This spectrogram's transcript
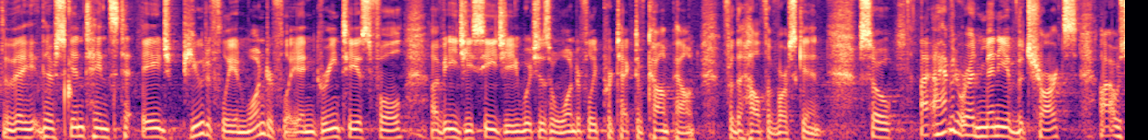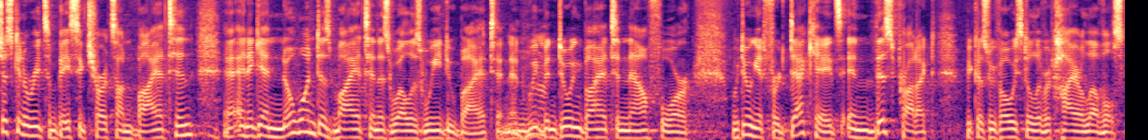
they, their skin tends to age beautifully and wonderfully, and green tea is full of EGCG, which is a wonderfully protective compound for the health of our skin. So I, I haven't read many of the charts. I was just going to read some basic charts on biotin. And again, no one does biotin as well as we do biotin. And we've been mm-hmm. doing biotin now for, we're doing it for decades in this product because we've always delivered higher levels,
